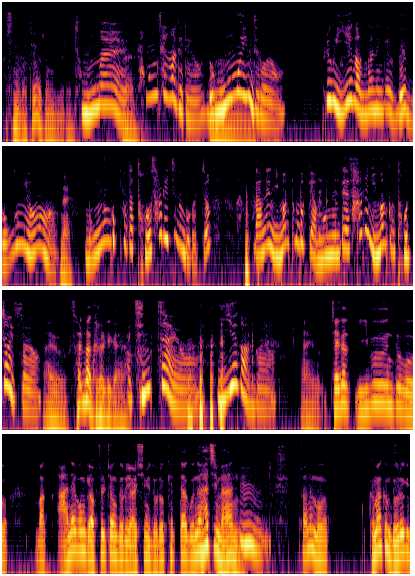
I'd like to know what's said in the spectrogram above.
하시는 것 같아요, 여성분들은. 정말 네. 평생 하게 돼요. 너무 음. 힘들어요. 그리고 이해가 안 가는 게 왜 먹으면 네. 먹는 것보다 더 살이 찌는 것 같죠? 나는 이만큼밖에 안 먹는데 살은 이만큼 더 쪄 있어요. 아유, 설마 그럴 리가요. 아, 진짜예요. 이해가 안 가요. 아유, 제가 이분도 뭐, 막 안 해본 게 없을 정도로 열심히 노력했다고는 하지만, 음. 저는 뭐, 그만큼 노력이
